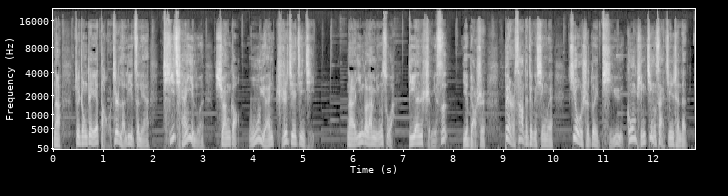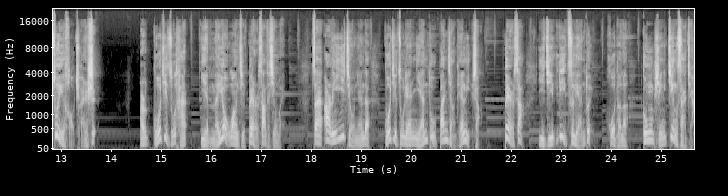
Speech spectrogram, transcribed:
那最终这也导致了利兹联提前一轮宣告无缘直接晋级。那英格兰名宿啊迪恩史密斯。也表示，贝尔萨的这个行为就是对体育公平竞赛精神的最好诠释，而国际足坛也没有忘记贝尔萨的行为。在二零一九年的国际足联年度颁奖典礼上，贝尔萨以及利兹联队获得了公平竞赛奖。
